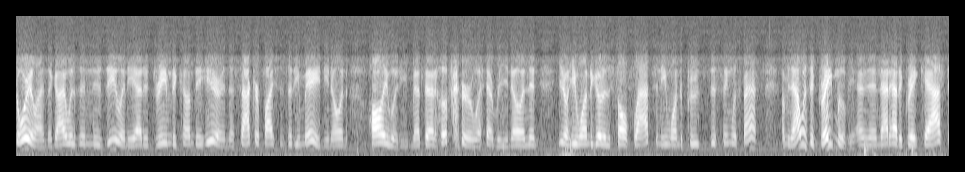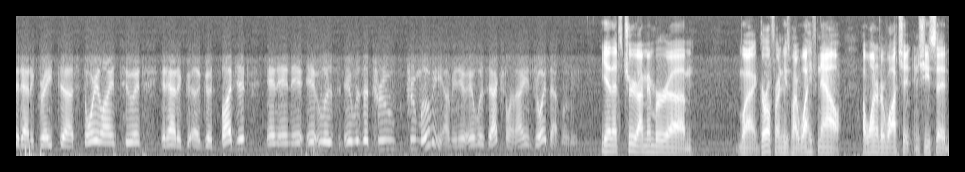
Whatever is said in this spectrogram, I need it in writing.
storyline. The guy was in New Zealand. He had a dream to come to here, and the sacrifices that he made, you know, in Hollywood, he met that hooker or whatever, you know, and then, you know, he wanted to go to the Salt Flats, and he wanted to prove this thing was fast. I mean, that was a great movie, and, and that had a great cast. It had a great uh, storyline to it. It had a, a good budget, and and it, it was it was a true true movie. I mean, it, it was excellent. I enjoyed that movie. Yeah, that's true. I remember um, my girlfriend, who's my wife now, I wanted to watch it, and she said,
